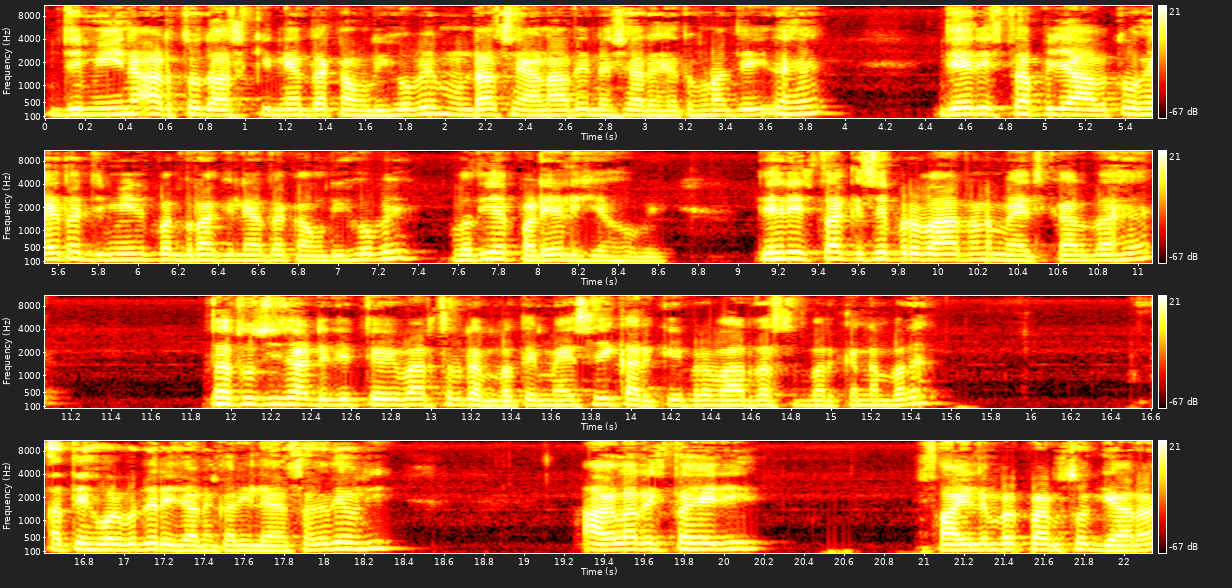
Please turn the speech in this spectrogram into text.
ਜ਼ਮੀਨ 8 ਤੋਂ 10 ਕਿੱਲਿਆਂ ਤੱਕ ਆਉਂਦੀ ਹੋਵੇ, ਮੁੰਡਾ ਸਿਆਣਾ ਤੇ ਨਸ਼ਾ ਰਹਿਤ ਹੋਣਾ ਚਾਹੀਦਾ ਹੈ। ਜੇ ਰਿਸ਼ਤਾ ਪੰਜਾਬ ਤੋਂ ਹੈ ਤਾਂ ਜ਼ਮੀਨ 15 ਕਿੱਲਿਆਂ ਤੱਕ ਆਉਂਦੀ ਹੋਵੇ, ਵਧੀਆ ਪੜ੍ਹਿਆ ਲਿਖਿਆ ਹੋਵੇ। ਤੇ ਰਿਸ਼ਤਾ ਕਿਸੇ ਪਰਿਵਾਰ ਨਾਲ ਮੈਚ ਕਰਦਾ ਹੈ। ਤਾਂ ਤੁਸੀਂ ਸਾਡੇ ਦਿੱਤੇ ਹੋਏ WhatsApp ਨੰਬਰ ਤੇ ਮੈਸੇਜ ਕਰਕੇ ਪਰਿਵਾਰ ਦਾ ਸੰਪਰਕ ਨੰਬਰ ਅਤੇ ਹੋਰ ਵਧੇਰੇ ਜਾਣਕਾਰੀ ਲੈ ਸਕਦੇ ਹੋ ਜੀ। ਅਗਲਾ ਰਿਸ਼ਤਾ ਹੈ ਜੀ ਫਾਈਲ ਨੰਬਰ 511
